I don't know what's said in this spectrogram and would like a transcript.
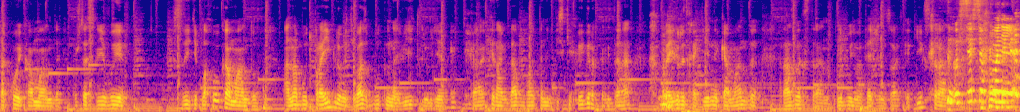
такой команды. Потому что если вы создадите плохую команду, она будет проигрывать, и вас будут ненавидеть люди. Как иногда бывает на Олимпийских играх, когда проигрывают хоккейные команды разных стран. Не будем опять же называть каких стран. Ну все все поняли.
